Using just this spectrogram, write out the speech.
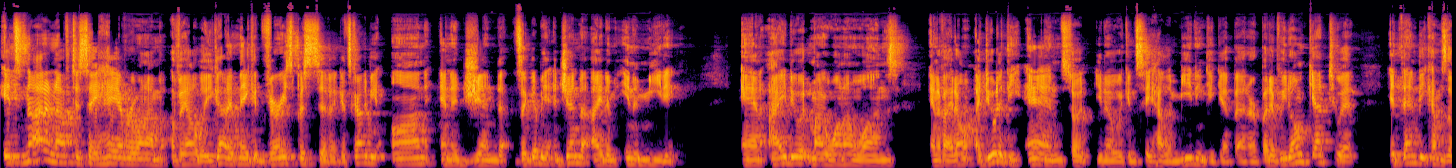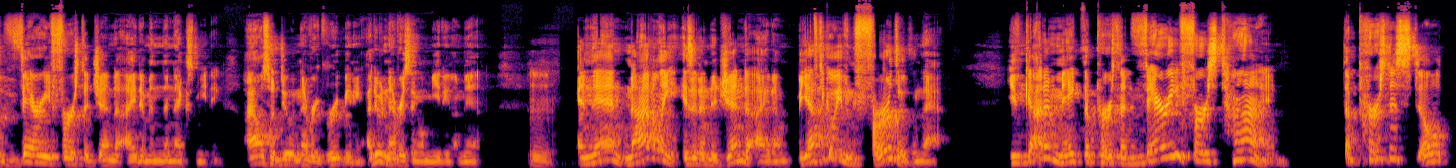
it's not enough to say, hey, everyone, I'm available. You got to make it very specific. It's got to be on an agenda. It's like going to be an agenda item in a meeting. And I do it in my one on ones. And if I don't, I do it at the end so, you know, we can see how the meeting can get better. But if we don't get to it, it then becomes the very first agenda item in the next meeting. I also do it in every group meeting. I do it in every single meeting I'm in. Mm. And then not only is it an agenda item, but you have to go even further than that. You've got to make the person the very first time, the person is still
